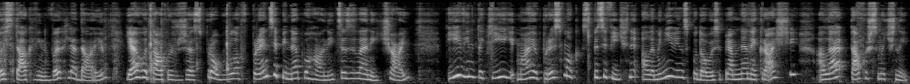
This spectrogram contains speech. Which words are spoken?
Ось так він виглядає. Я його також вже спробувала. В принципі, непоганий. Це зелений чай. І він такий має присмак специфічний, але мені він сподобався. Прям не найкращий, але також смачний.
